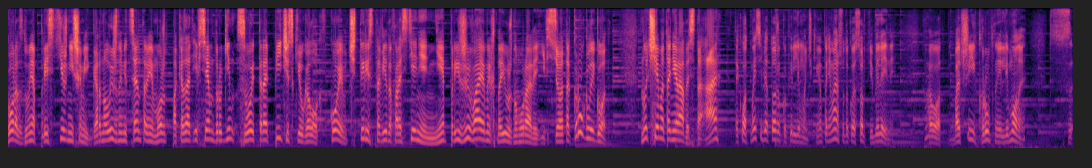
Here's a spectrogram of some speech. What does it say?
город с двумя престижнейшими горнолыжными центрами может показать и всем другим свой тропический уголок, в коем 400 видов растений, не приживаемых на Южном Урале. И все это круглый год. Ну чем это не радость-то, а? Так вот, мы себе тоже купили лимончики. Мы понимаем, что такое сорт юбилейный. Вот. Большие крупные лимоны с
